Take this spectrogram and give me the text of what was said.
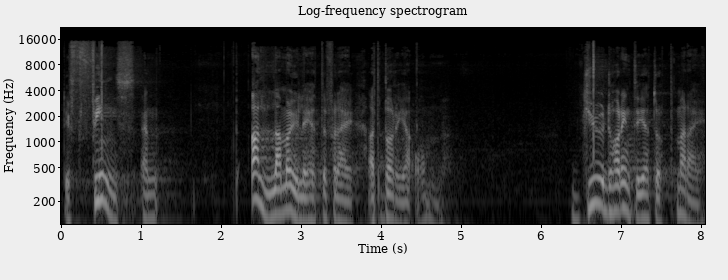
Det finns en, alla möjligheter för dig att börja om. Gud har inte gett upp med dig.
